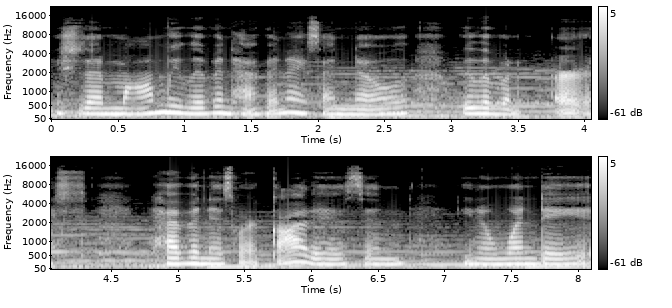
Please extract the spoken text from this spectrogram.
And she said, Mom, we live in heaven. I said, No, we live on earth. Heaven is where God is. And, you know, one day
